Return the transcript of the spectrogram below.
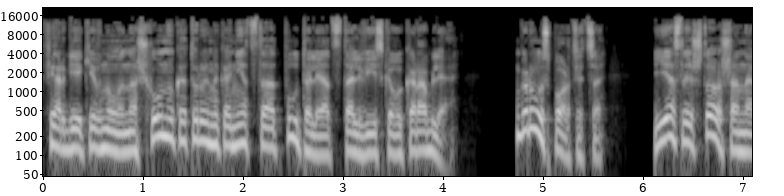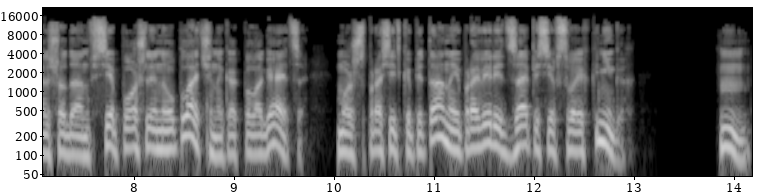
Фергия кивнула на шхуну, которую наконец-то отпутали от стальвийского корабля. «Груз портится. Если что, Шаналь Шодан, все пошлины уплачены, как полагается. Можешь спросить капитана и проверить записи в своих книгах». «Хм»,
